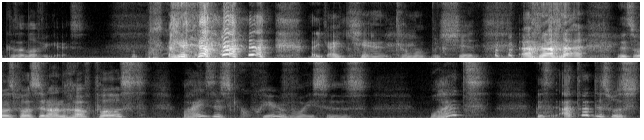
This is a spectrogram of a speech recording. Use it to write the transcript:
because I love you guys. like I can't come up with shit. this one's posted on HuffPost. Why is this queer voices? What? This I thought this was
